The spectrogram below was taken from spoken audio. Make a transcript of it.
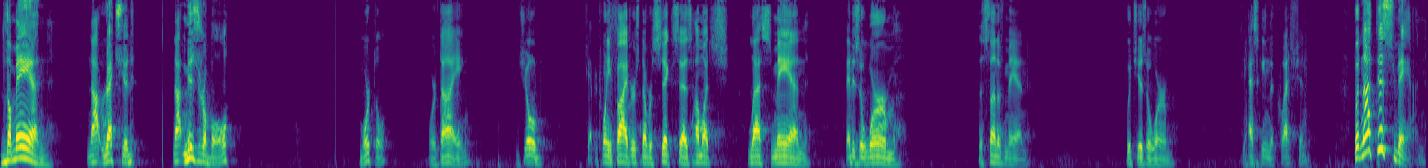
The man, not wretched, not miserable, mortal or dying. Job chapter 25, verse number 6 says, How much less man that is a worm, the Son of Man which is a worm? He's asking the question. But not this man.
